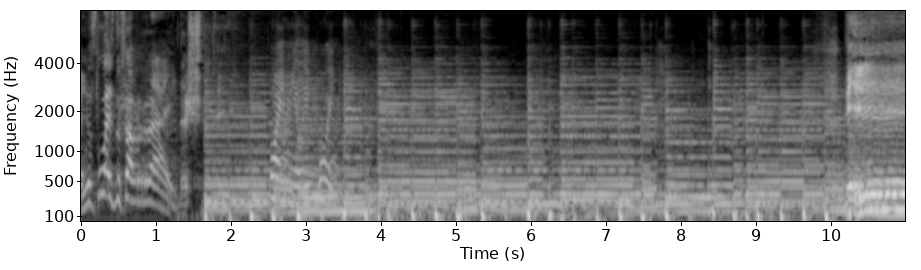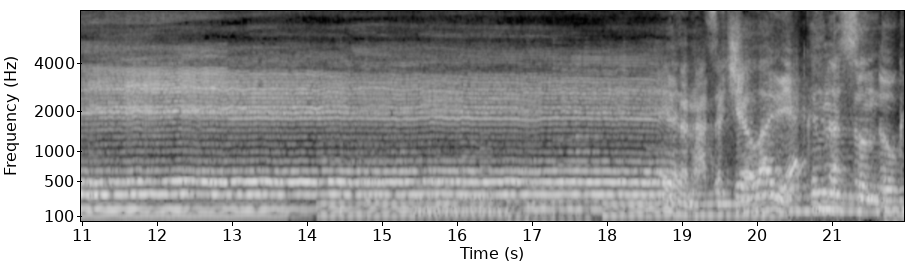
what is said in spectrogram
Понеслась душа в рай! Да что ты? Пой, милый, пой. Пятнадцать человек на сундук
